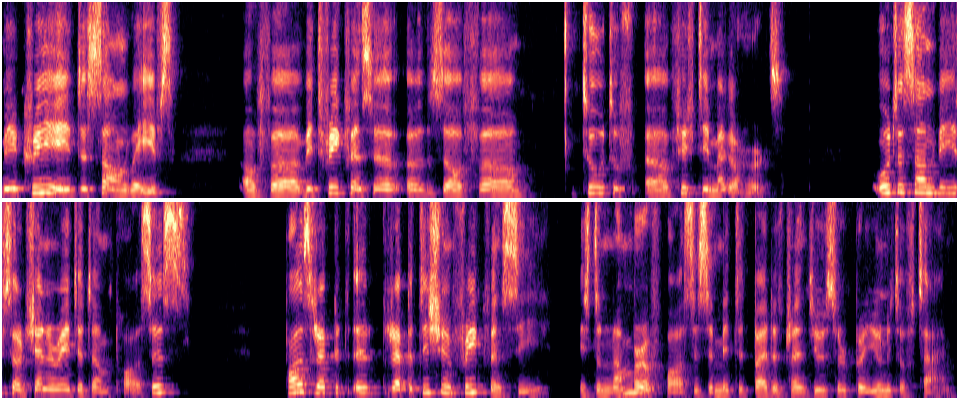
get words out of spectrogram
will create the sound waves of uh, with frequencies of uh, 2 to uh, 50 megahertz. Ultrasound waves are generated on pulses. Pulse uh, repetition frequency is the number of pulses emitted by the transducer per unit of time.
